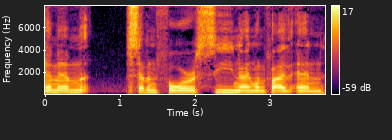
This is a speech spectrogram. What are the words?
MM74C915N.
